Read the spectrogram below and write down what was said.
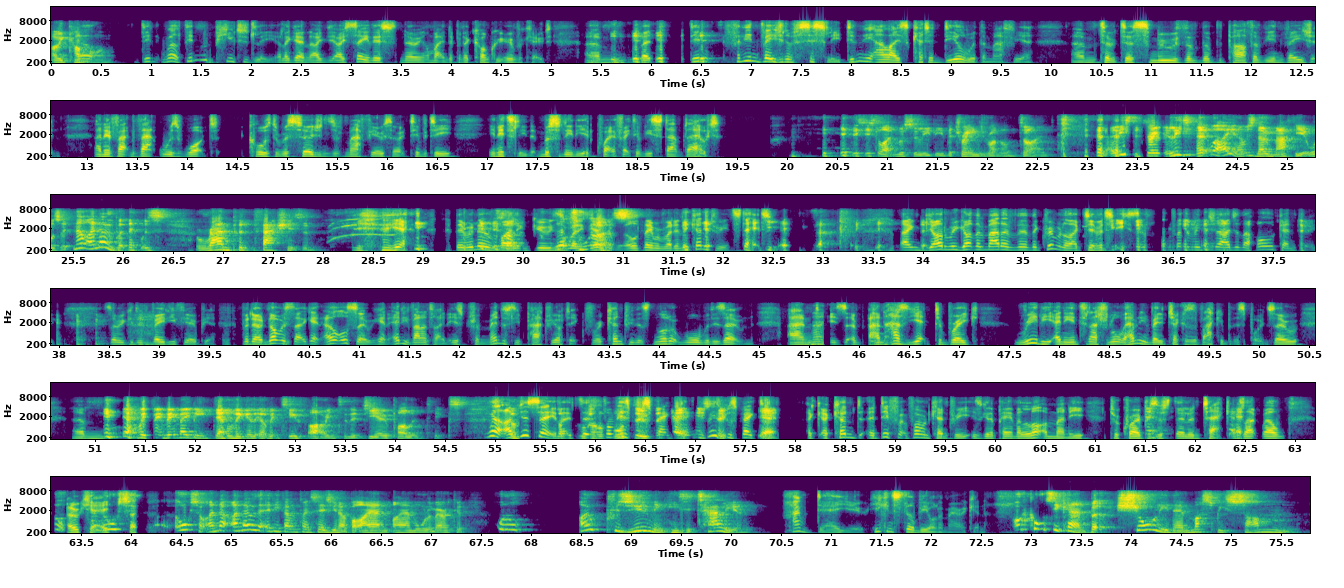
I mean, come Well, on. didn't well didn't reputedly and again I, I say this knowing i might end up in a concrete overcoat um but did for the invasion of sicily didn't the allies cut a deal with the mafia um to, to smooth the, the, the path of the invasion and in fact that was what caused a resurgence of mafioso activity in italy that mussolini had quite effectively stamped out it's just like Mussolini. The trains run on time. Yeah, at least the train. At least, well, you know, there was no mafia, was it? No, I know, but there was rampant fascism. yeah there were no violent like, goons running the world; they were running the country instead yeah, exactly. Thank God we got them out of the, the criminal activities and put them in charge of the whole country so we could invade Ethiopia. But no, not with that again, also, again, Eddie Valentine is tremendously patriotic for a country that's not at war with his own and No. is and has yet to break really any international law. They haven't invaded Czechoslovakia at this point. So um, yeah, we, we may be delving a little bit too far into the geopolitics. Well, I'm just saying, like, from his perspective, yeah, from his perspective, yeah. a, a, a, different foreign country is going to pay him a lot of money to acquire a piece of stolen tech. And it's like, well, okay. Also, also, I know, I know that Eddie Valentine says, you know, but I am, I am all American. Well, I'm presuming he's Italian. How dare you? He can still be all American. Of course he can, but surely there must be some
